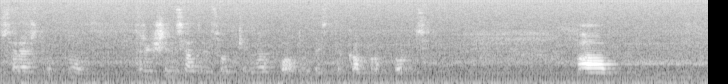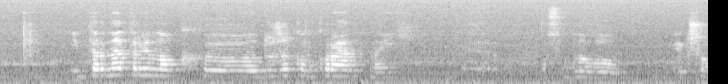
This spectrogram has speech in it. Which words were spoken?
Все решта, ну, 60% зарплату, десь така пропорція. А, інтернет-ринок е, дуже конкурентний, е, особливо якщо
